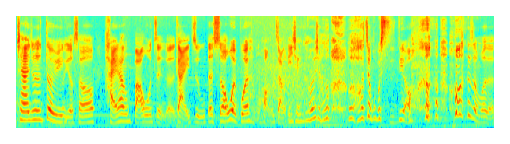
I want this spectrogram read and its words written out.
现在就是对于有时候海浪把我整个盖住的时候，我也不会很慌张。以前可能会想说，啊，这样会不会死掉，或者什么的。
